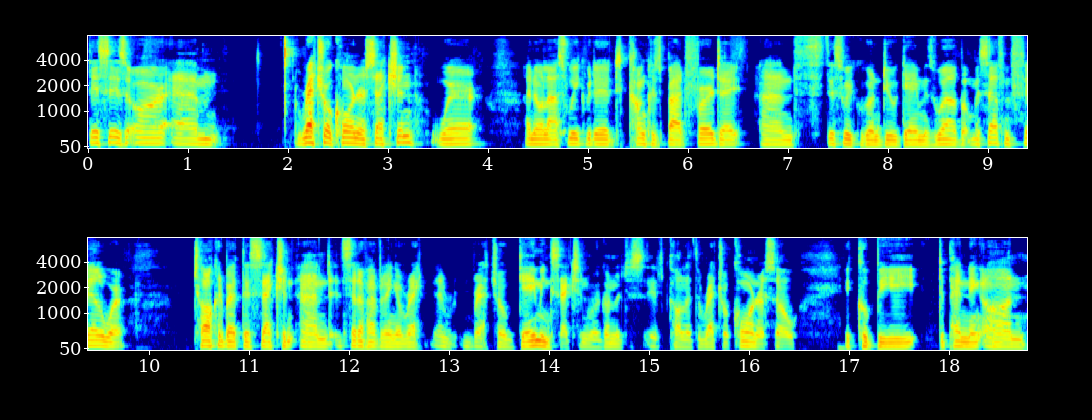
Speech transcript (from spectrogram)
this is our um, retro corner section where I know last week we did Conker's Bad Fur Day, and this week we're going to do a game as well. But myself and Phil were talking about this section, and instead of having a, re- a retro gaming section, we're going to just call it the retro corner. So it could be depending on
